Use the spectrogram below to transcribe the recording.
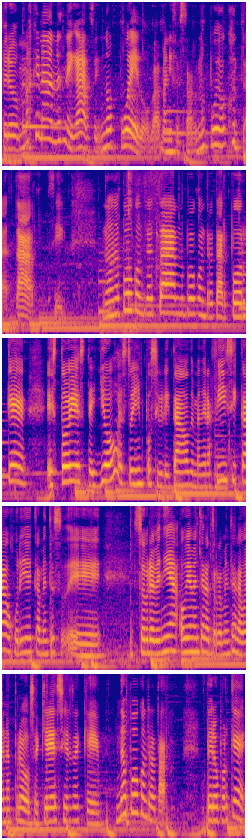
pero más que nada no es negarse, no puedo va a manifestar, no puedo contratar, ¿sí? No, no puedo contratar, no puedo contratar. porque Estoy, este, yo estoy imposibilitado de manera física o jurídicamente eh, sobrevenía obviamente el otorgamiento de la buena pro. O sea, quiere decir que no puedo contratar. ¿Pero por qué?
